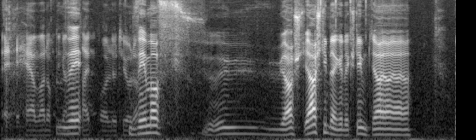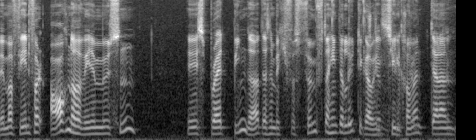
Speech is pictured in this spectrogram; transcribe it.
Äh, er war doch die ganze We- Zeit vor Lütti, oder? Wem auf... Ja, ja, stimmt eigentlich, stimmt. Ja, ja, ja. Wenn wir auf jeden Fall auch noch erwähnen müssen, ist Brad Binder, der ist nämlich fast fünfter hinter Lütti, glaube ich, ins Ziel gekommen, der dann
